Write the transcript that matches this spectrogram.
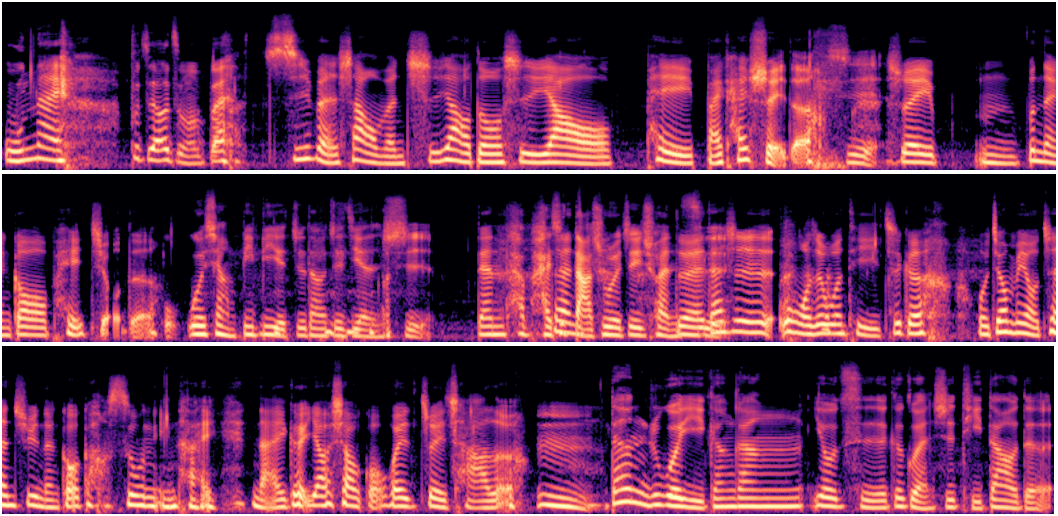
无奈，不知道怎么办。基本上我们吃药都是要配白开水的，是，所以嗯，不能够配酒的。我，我想 B B 也知道这件事。但他还是打出了这一串字。对，但是问我这个问题，这个我就没有证据能够告诉你哪哪一个药效果会最差了。嗯，但如果以刚刚幼慈个管师提到的，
